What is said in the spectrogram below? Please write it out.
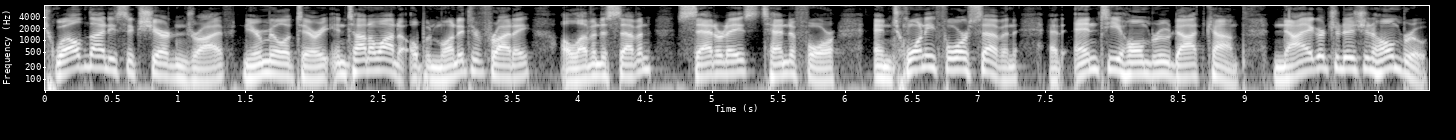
1296 Sheridan Drive, near Military, in Tonawanda. Open Monday through Friday, 11 to 7, Saturdays, 10 to 4, and 24 7 at nthomebrew.com. Niagara Tradition Homebrew.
